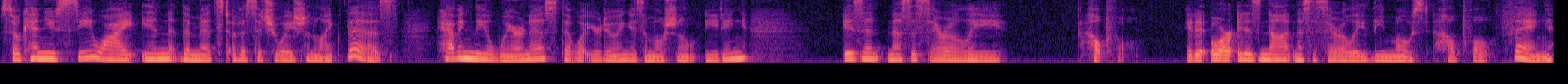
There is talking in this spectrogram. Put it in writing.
So, can you see why, in the midst of a situation like this, having the awareness that what you're doing is emotional eating isn't necessarily helpful? It, or it is not necessarily the most helpful thing.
